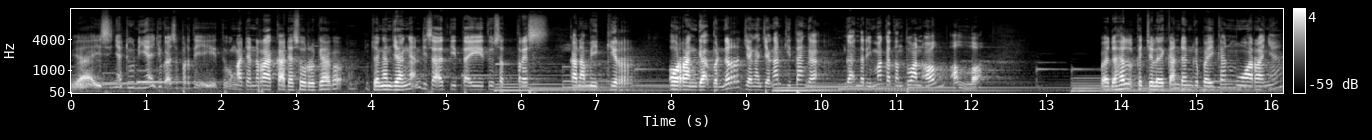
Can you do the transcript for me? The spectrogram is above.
Ya isinya dunia juga seperti itu. Nggak ada neraka, ada surga kok. Jangan-jangan di saat kita itu stres karena mikir orang nggak bener jangan-jangan kita nggak nggak nerima ketentuan Allah. Padahal kejelekan dan kebaikan muaranya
